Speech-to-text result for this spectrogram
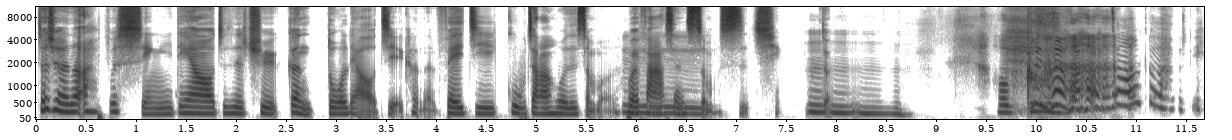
就觉得啊不行，一定要就是去更多了解可能飞机故障或者什么会发生什么嗯事情，嗯对嗯嗯嗯，好酷！超可怜。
